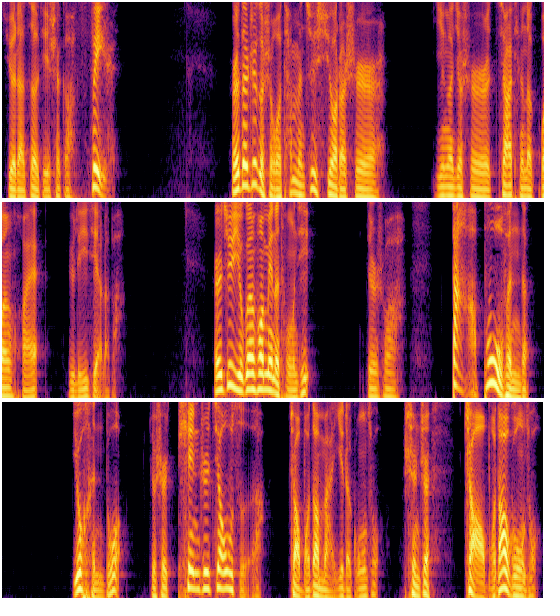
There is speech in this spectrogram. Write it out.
觉得自己是个废人。而在这个时候，他们最需要的是，应该就是家庭的关怀与理解了吧？而据有关方面的统计，就是说啊，大部分的有很多就是天之骄子啊，找不到满意的工作，甚至找不到工作。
